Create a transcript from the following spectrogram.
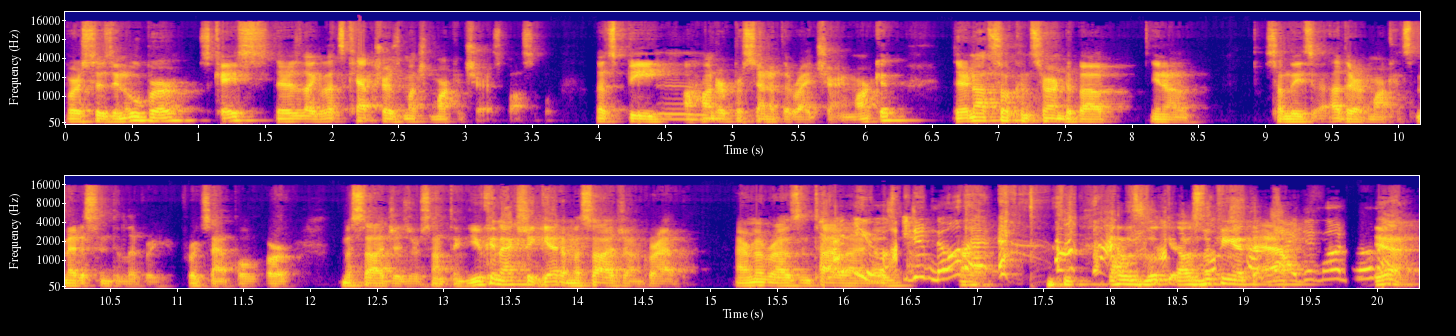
Versus in Uber's case, there's like let's capture as much market share as possible. Let's be mm. 100% of the ride sharing market. They're not so concerned about, you know, some of these other markets, medicine delivery, for example, or massages or something. You can actually get a massage on Grab. I remember I was in Thailand. I, was, I, didn't know that. I was looking. I was looking at the app. I did not know that. Yeah.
